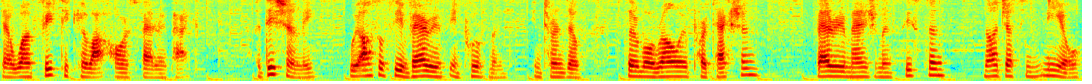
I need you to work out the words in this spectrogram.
their 150 kWh battery pack. Additionally, we also see various improvements in terms of thermal runaway protection, battery management system, not just in NIO,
